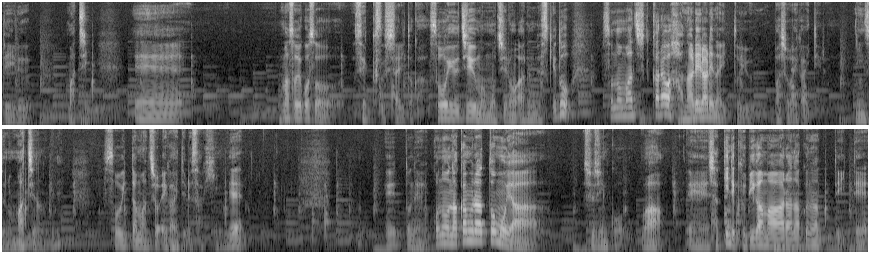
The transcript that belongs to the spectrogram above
ている町、えー、まあそれこそセックスしたりとかそういう自由ももちろんあるんですけどその町からは離れられないという場所を描いている。人数の町なのでね。そういった町を描いている作品で。えー、っとねこの中村智也主人公は、えー、借金で首が回らなくなっていて、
